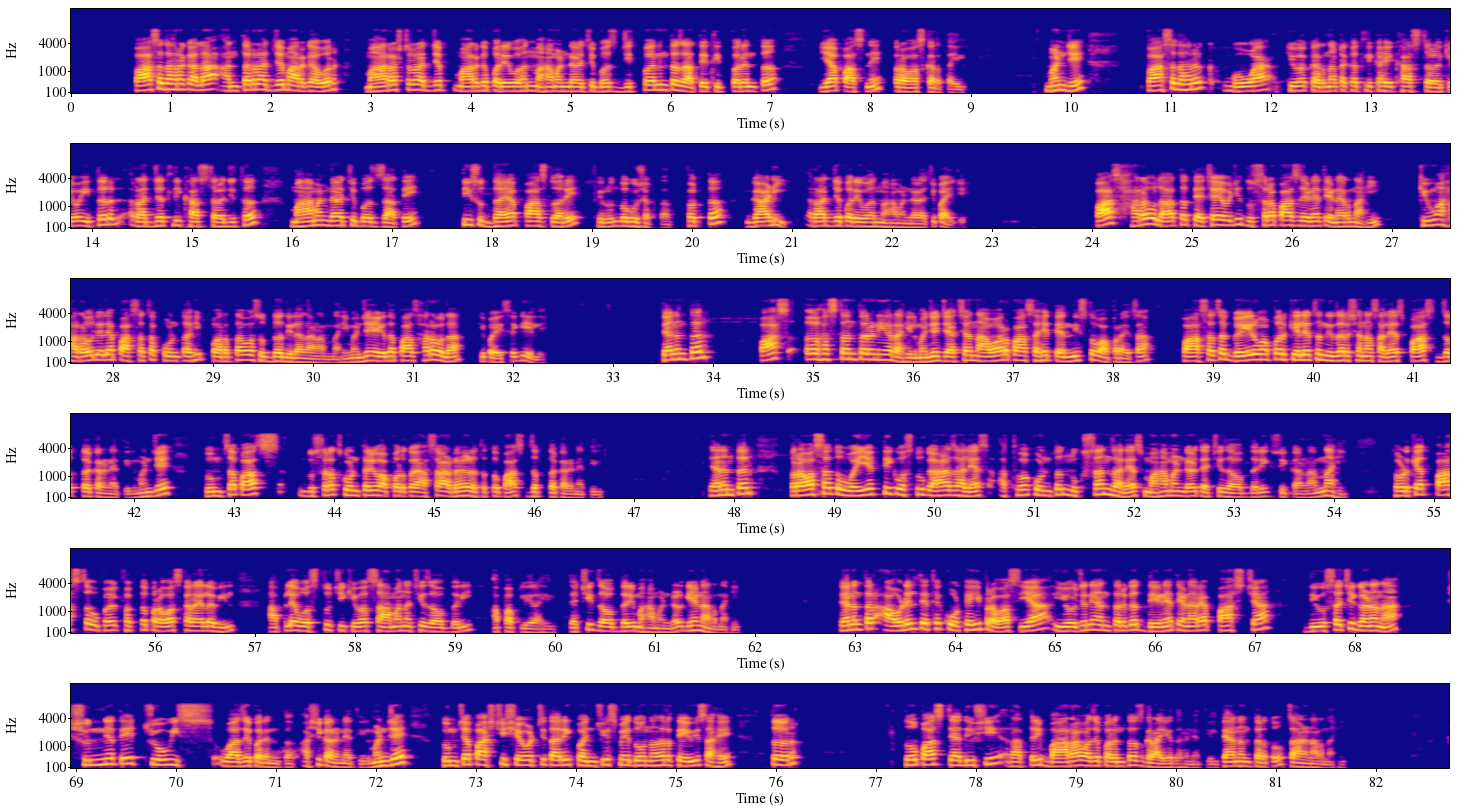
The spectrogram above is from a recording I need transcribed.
पासधारकाला आंतरराज्य मार्गावर महाराष्ट्र राज्य मार्ग परिवहन महामंडळाची बस जिथपर्यंत जाते तिथपर्यंत या पासने प्रवास करता येईल. म्हणजे पासधारक गोवा किंवा कर्नाटकातली काही खास स्थळं किंवा इतर राज्यातली खास स्थळं जिथं महामंडळाची बस जाते ती सुद्धा या पासद्वारे फिरून बघू शकतात. फक्त गाडी राज्य परिवहन महामंडळाची पाहिजे. पास हरवला तर त्याच्याऐवजी दुसरा पास देण्यात येणार नाही किंवा हरवलेल्या पासाचा कोणताही परतावा सुद्धा दिला जाणार नाही. म्हणजे एकदा पास हरवला की पैसे गेले. त्यानंतर पास अहस्तांतरणीय राहील. म्हणजे ज्याच्या नावावर पास आहे त्यांनीच तो वापरायचा. पासाचा गैरवापर केल्याचं निदर्शनास आल्यास पास जप्त करण्यात येईल. म्हणजे तुमचा पास दुसराच कोणतरी वापरतोय असं आढळलं तर तो पास जप्त करण्यात येईल. त्यानंतर प्रवासात वैयक्तिक वस्तू गहाळ झाल्यास अथवा कोणतं नुकसान झाल्यास महामंडळ त्याची जबाबदारी स्वीकारणार नाही. थोडक्यात पासचा उपयोग फक्त प्रवास करायला होईल. आपल्या वस्तूची किंवा सामानाची जबाबदारी आपापली राहील. त्याची जबाबदारी महामंडळ घेणार नाही. त्यानंतर आवडेल तेथे कोठेही प्रवास या योजनेअंतर्गत देण्यात येणाऱ्या पासच्या दिवसाची गणना शून्य ते चोवीस वाजेपर्यंत अशी करण्यात येईल. म्हणजे तुमच्या पासची शेवटची तारीख पंचवीस मे दोन हजार तेवीस आहे. तर तो पास त्या दिवशी रात्री बारा वाजेपर्यंतच ग्राह्य धरण्यात येईल. त्यानंतर तो चालणार नाही.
